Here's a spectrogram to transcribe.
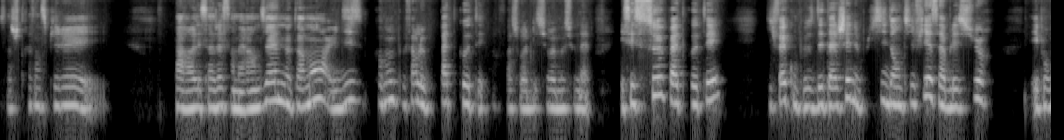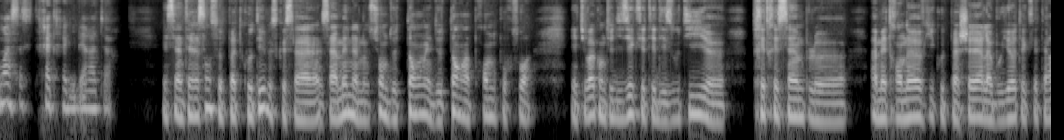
ça, je suis très inspirée par les sagesses amérindiennes notamment, ils disent comment on peut faire le pas de côté sur la blessure émotionnelle. Et c'est ce pas de côté qui fait qu'on peut se détacher, ne plus s'identifier à sa blessure. Et pour moi, ça, c'est très, très libérateur. Et c'est intéressant ce pas de côté parce que ça, ça, amène la notion de temps et de temps à prendre pour soi. Et tu vois, quand tu disais que c'était des outils euh, très, très simples, euh, à mettre en œuvre, qui coûtent pas cher, la bouillotte, etc.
